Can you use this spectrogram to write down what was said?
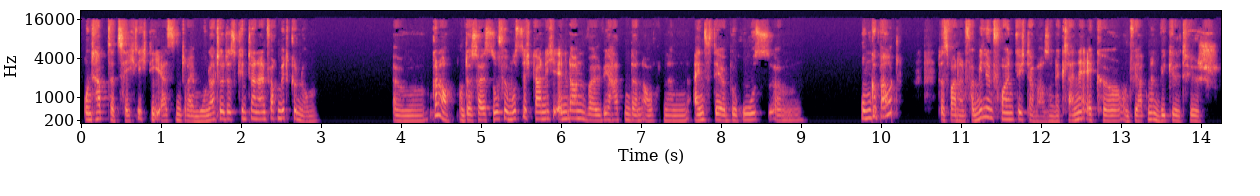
und habe tatsächlich die ersten drei Monate das Kind dann einfach mitgenommen. Ähm, genau. Und das heißt, so viel musste ich gar nicht ändern, weil wir hatten dann auch einen, eins der Büros ähm, umgebaut. Das war dann familienfreundlich, da war so eine kleine Ecke und wir hatten einen Wickeltisch.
